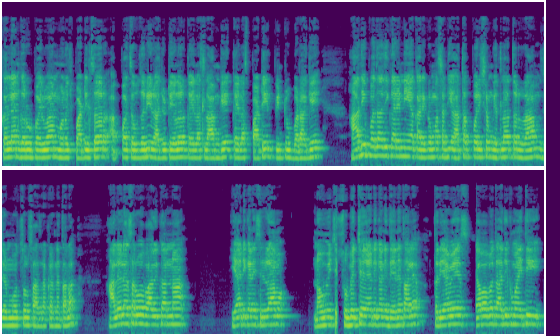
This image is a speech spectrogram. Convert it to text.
कल्याण गरुड पैलवान मनोज पाटील सर अप्पा चौधरी राजू टेलर कैलास लामगे कैलास पाटील पिंटू बडागे आदी पदाधिकाऱ्यांनी या कार्यक्रमासाठी अथक परिश्रम घेतला तर राम जन्मोत्सव साजरा करण्यात आला. आलेल्या सर्व भाविकांना या ठिकाणी श्रीराम नवमीच्या शुभेच्छा या ठिकाणी देण्यात आल्या. तर यावेळेस याबाबत अधिक माहिती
